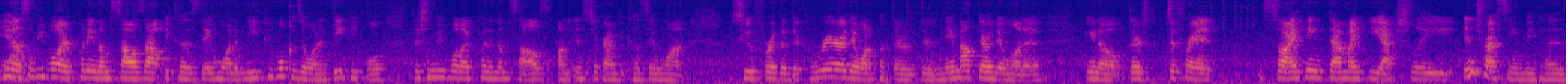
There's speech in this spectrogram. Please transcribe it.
you Yeah. know some people are putting themselves out because they want to meet people because they want to date people. There's some people that are putting themselves on Instagram because they want to further their career. They want to put their their name out there. They want to, you know, there's different. So I think that might be actually interesting because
